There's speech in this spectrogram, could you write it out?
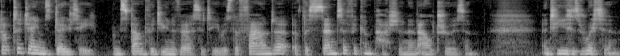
Dr. James Doty from Stanford University was the founder of the Centre for Compassion and Altruism, and he has written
